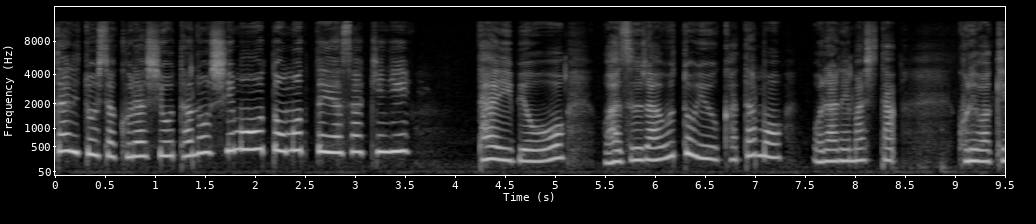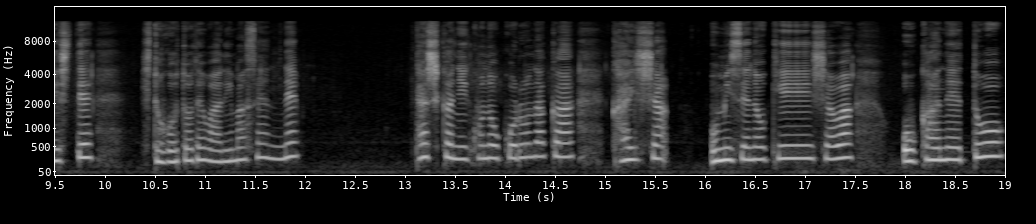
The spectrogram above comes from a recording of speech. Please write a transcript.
たりとした暮らしを楽しもうと思った矢先に大病を患うという方もおられました。これは決して人事ではありませんね。確かにこのコロナ禍、会社、お店の経営者はお金と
